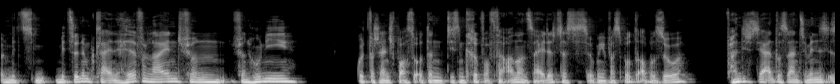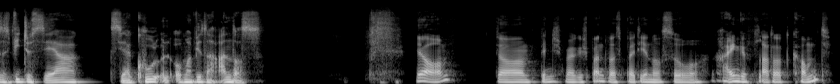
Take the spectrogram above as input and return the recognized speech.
Und mit, mit so einem kleinen Helferlein für ein, für Huni, gut, wahrscheinlich brauchst du auch dann diesen Griff auf der anderen Seite, dass es irgendwie was wird, aber so fand ich sehr interessant. Zumindest ist das Video sehr, sehr cool und auch mal wieder anders. Ja, da bin ich mal gespannt, was bei dir noch so reingeflattert kommt.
